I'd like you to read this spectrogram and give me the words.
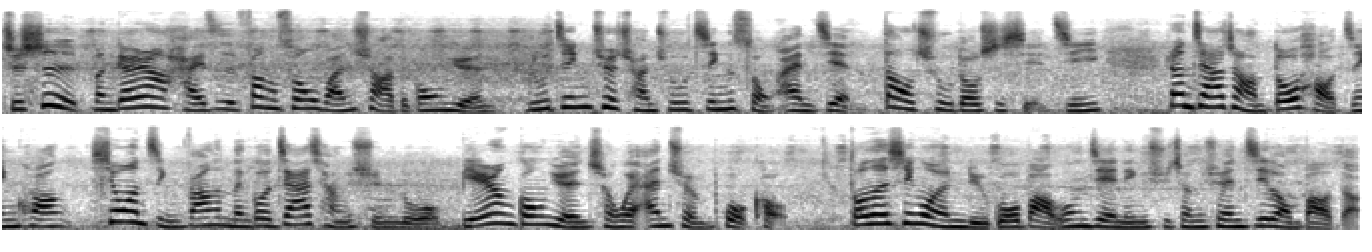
只是本该让孩子放松玩耍的公园，如今却传出惊悚案件，到处都是血迹，让家长都好惊慌。希望警方能够加强巡逻，别让公园成为安全破口。东森新闻吕国宝、翁杰宁、徐成轩、基隆报道。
